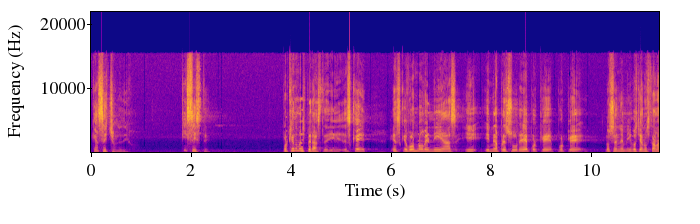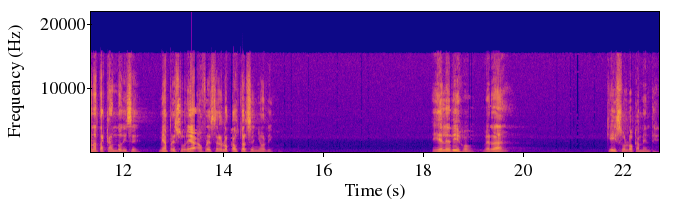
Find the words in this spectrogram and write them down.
¿qué has hecho? Le dijo. ¿Qué hiciste? ¿Por qué no me esperaste? Y es que es que vos no venías y, me apresuré porque, porque los enemigos ya nos estaban atacando, dice. Me apresuré a ofrecer el holocausto al Señor, dijo. Y él le dijo, ¿verdad? Que hizo locamente.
